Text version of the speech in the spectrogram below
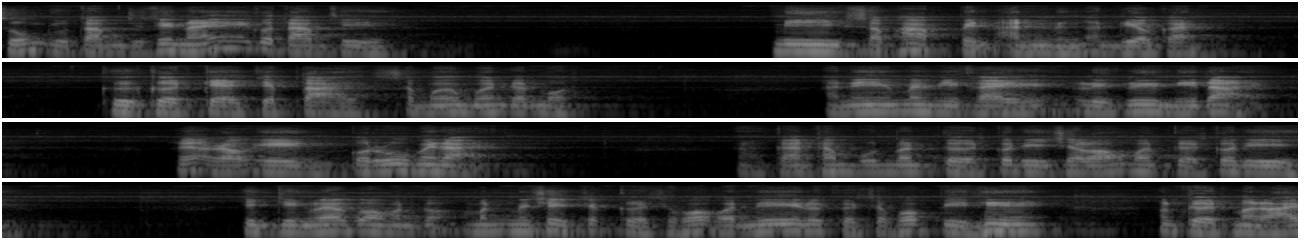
สูงอยู่ต่ำอยู่ที่ไหนก็ตามที มีสภาพเป็นอันหนึ่งอันเดียวกัน คือเกิดแก่เจ็บตายเสมอเหมือนกันหมด อันนี้ไม่มีใครหลีกลี่หนีได้ และเราเองก็รู้ไม่ได้ การทำบุญวันเกิดก็ดี ฉลองวันเกิดก็ดี จริง ๆ แล้วก็มันก็มันไม่ใช่จะเกิดเฉพาะวันนี้หรือเกิดเฉพาะปีนี้ มันเกิดมาหลาย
